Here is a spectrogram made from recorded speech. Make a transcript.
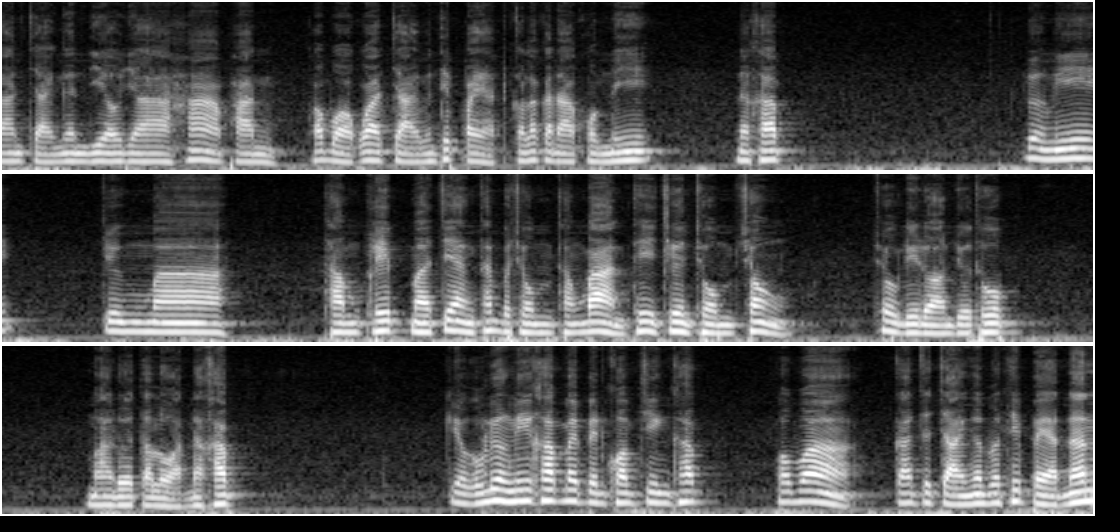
การจ่ายเงินเยียวยา 5,000 เขาบอกว่าจ่ายวันที่ 8 กรกฎาคมนี้นะครับ เรื่องนี้จึงมา ทำคลิปมาแจ้งท่านผู้ชมทางบ้านที่ชื่นชมช่องโชคดีดอน YouTube มาโดยตลอดนะครับ เกี่ยวกับเรื่องนี้ครับไม่เป็นความจริงครับ เพราะว่าการจะจ่ายเงินวันที่ 8 นั้น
